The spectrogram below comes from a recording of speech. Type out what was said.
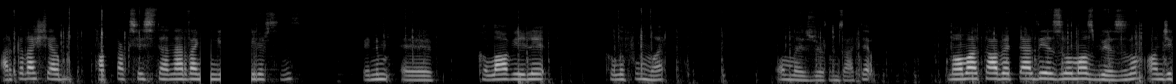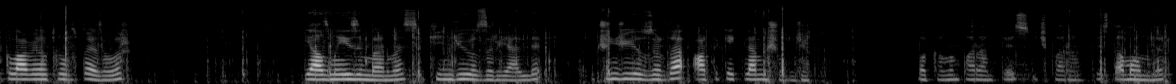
Arkadaşlar bu tak tak sesler nereden gelirsiniz? Benim eee, klavyeli kılıfım var. Onunla yazıyorum zaten. Normal tabletlerde yazılmaz bir yazılım. Ancak klavyeli kılıfta yazılır. Yazmaya izin vermez. İkinci user geldi. Üçüncü user da artık eklenmiş olacak. Bakalım parantez, iç parantez tamamdır.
